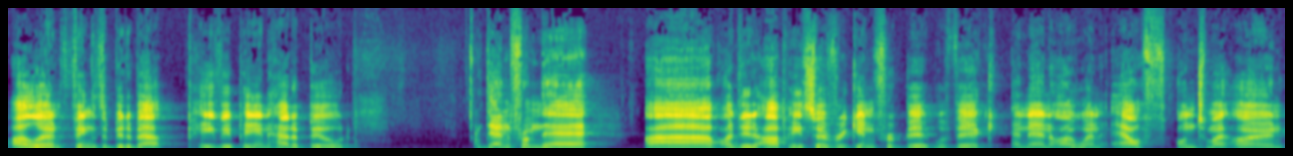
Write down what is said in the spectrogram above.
I learned things a bit about PvP and how to build. Then from there, um, I did RP server again for a bit with Vic, and then I went off onto my own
